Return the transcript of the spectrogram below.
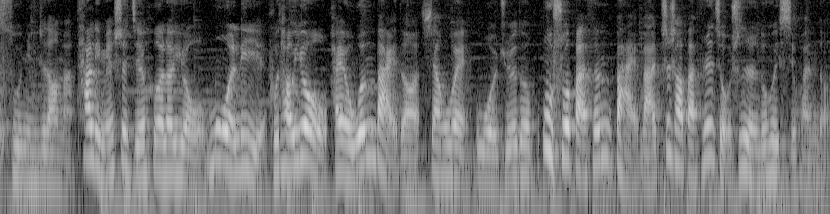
俗。你们知道吗？它里面是结合了有茉莉、葡萄柚还有温柏的香味，我觉得不说百分百吧，至少百分之九十的人都会喜欢的。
